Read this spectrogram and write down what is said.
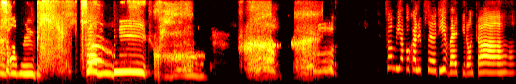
Zombie. Zombie. Die Welt geht unter.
